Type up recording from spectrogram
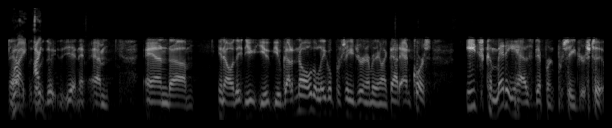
Right. The- and and um, you know, you you you've got to know the legal procedure and everything like that. And of course, each committee has different procedures too.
